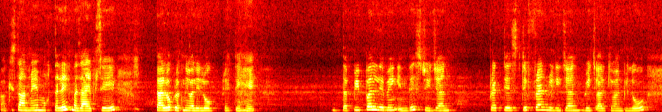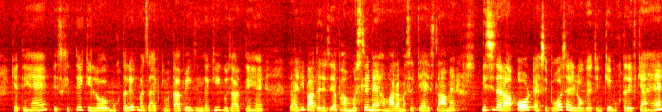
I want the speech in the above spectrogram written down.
पाकिस्तान में मुख्तलिफ़ मज़ाहब से ताल्लुक़ रखने वाले लोग रहते हैं। The people living in this region practice different religion which are given below कहते हैं, इस खत्े के लोग मुख्तलिफ़ मज़ाहब के मुताबिक ज़िंदगी गुजारते हैं। ज़ाहरी बात है, जैसे अब हम मुस्लिम हैं, हमारा मसहब क्या है? इस्लाम है। इसी तरह और ऐसे बहुत सारे लोग हैं, जिनके मुख्तलिफ़ क्या हैं?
